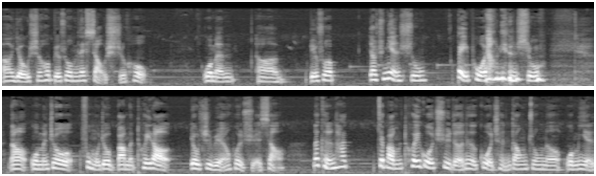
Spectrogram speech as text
呃，有时候比如说我们在小时候，我们。呃，比如说要去念书，被迫要 念书，然后我们就父母就把我们推到幼稚园或者学校。那可能他在把我们推过去的那个过程当中呢，我们也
